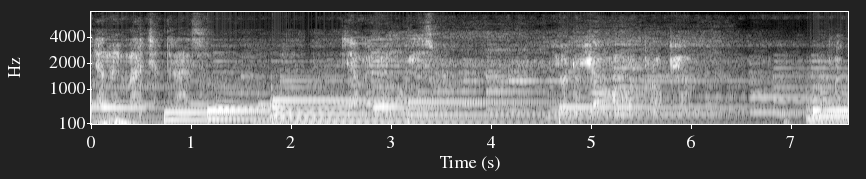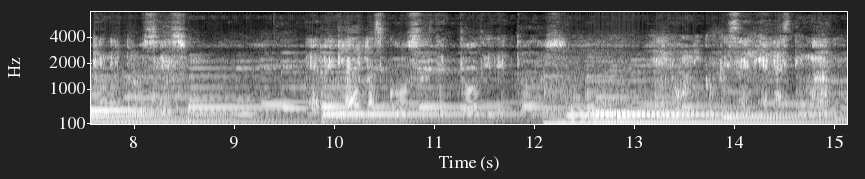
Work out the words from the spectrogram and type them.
ya no hay marcha atrás. Llámelo egoísmo. Yo lo llamo amor propio. Porque en el proceso de arreglar las cosas de todo y de todos, el único que salía lastimado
